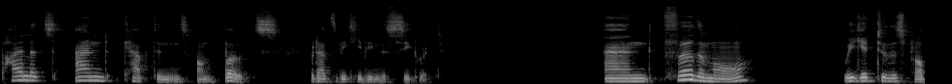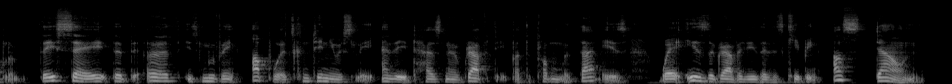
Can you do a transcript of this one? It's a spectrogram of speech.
pilots and captains on boats would have to be keeping this secret. And furthermore, we get to this problem. They say that the Earth is moving upwards continuously and it has no gravity. But the problem with that is, where is the gravity that is keeping us down?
